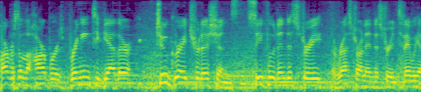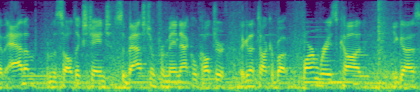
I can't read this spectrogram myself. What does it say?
Harvest on the Harbor is bringing together two great traditions, seafood industry, the restaurant industry, and today we have Adam from the Salt Exchange, Sebastian from Maine Aquaculture. They're going to talk about farm-raised cod. You guys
